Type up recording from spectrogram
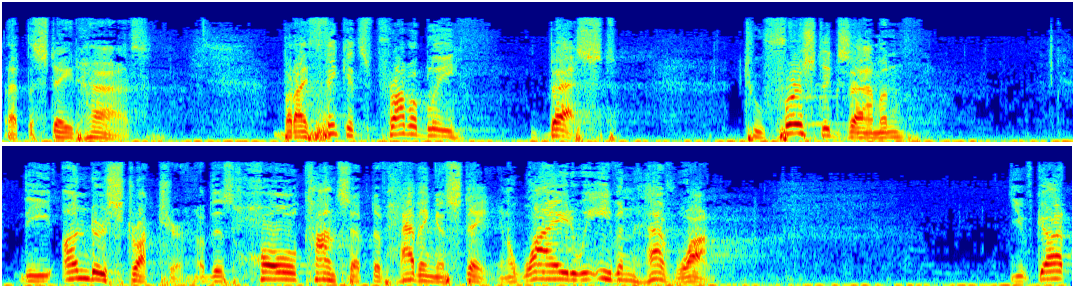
that the state has. But I think it's probably best to first examine the understructure of this whole concept of having a state. You know, why do we even have one? You've got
